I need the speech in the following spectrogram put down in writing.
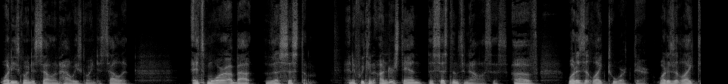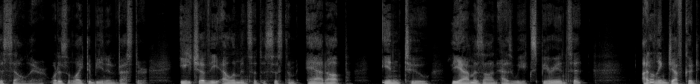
what he's going to sell and how he's going to sell it. It's more about the system. And if we can understand the systems analysis of what is it like to work there? What is it like to sell there? What is it like to be an investor? Each of the elements of the system add up into the Amazon as we experience it I don't think Jeff could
